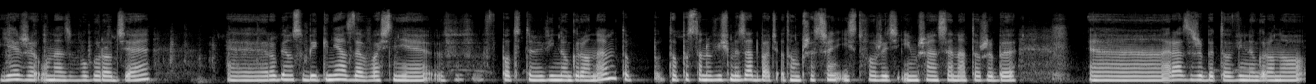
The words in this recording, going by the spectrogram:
jeże u nas w ogrodzie robią sobie gniazda właśnie w, w, pod tym winogronem, to, to postanowiliśmy zadbać o tą przestrzeń i stworzyć im szansę na to, żeby e, raz, żeby to winogrono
